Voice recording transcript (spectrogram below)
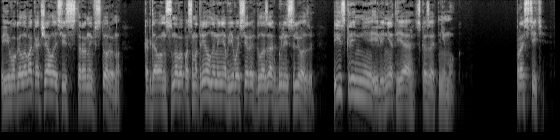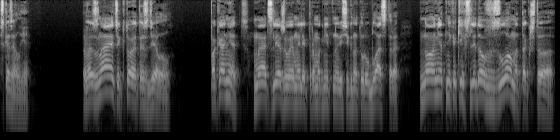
Его голова качалась из стороны в сторону — когда он снова посмотрел на меня, в его серых глазах были слезы. Искренние или нет, я сказать не мог. «Простите», — сказал я. «Вы знаете, кто это сделал?» «Пока нет. Мы отслеживаем электромагнитную сигнатуру бластера, но нет никаких следов взлома, так что...»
